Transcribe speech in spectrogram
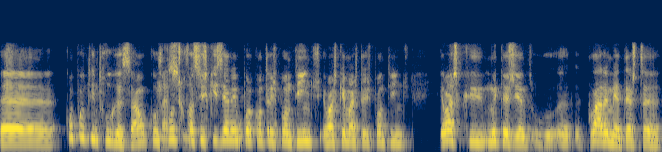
uh, com ponto de interrogação, com os mas, pontos que vocês quiserem pôr com três pontinhos, eu acho que é mais três pontinhos. Eu acho que muita gente, uh, claramente esta,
